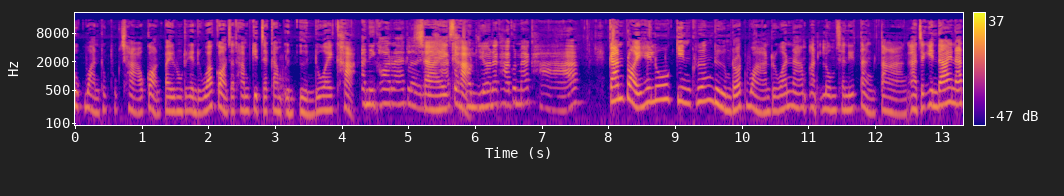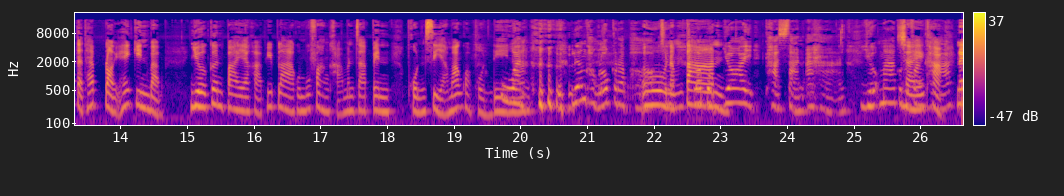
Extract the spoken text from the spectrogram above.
ทุกๆ วันทุก ๆ เช้าก่อนไปโรงเรียน หรือว่าก่อนจะทำกิจกรรมอื่น ๆด้วยค่ะ อันนี้ข้อแรกเลยใช่นะคะส่งค่ะผลเยอะนะคะ คุณแม่ขาการปล่อยให้ลูกกินเครื่องดื่มรสหวาน หรือว่าน้ำอัดลมชนิดต่างๆ อาจจะกินได้นะ แต่ถ้าปล่อยให้กินแบบ เยอะเกินไปอะค่ะ พี่ปลาคุณผู้ฟังค่ะ มันจะเป็นผลเสียมากกว่าผลดีอ้วนนะเรื่องของโรคกระเพาะโอ้ใช่ไหมน้ำตาลระบบย่อยขาดสารอาหาร เยอะมากคุณใช่ผู้ฟังค่ะคะใน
